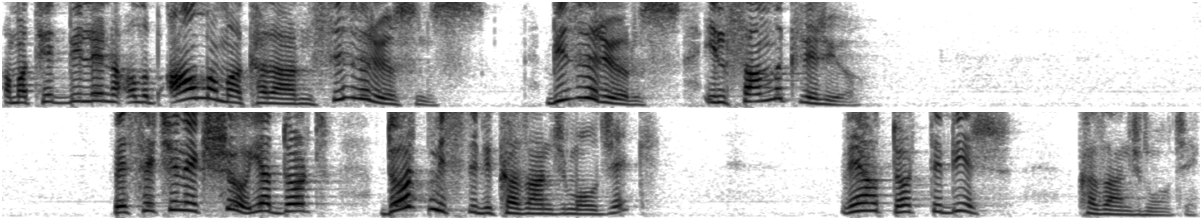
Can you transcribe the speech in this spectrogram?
ama tedbirlerini alıp almama kararını siz veriyorsunuz. Biz veriyoruz. İnsanlık veriyor. Ve seçenek şu ya dört, dört misli bir kazancım olacak veya dörtte bir kazancım olacak.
